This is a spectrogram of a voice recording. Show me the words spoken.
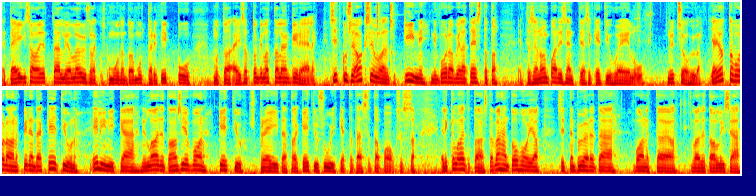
Että ei saa jättää liian löysälle, koska muuten tuo mutteri tippuu, mutta ei saa toki laittaa liian kireelle. Sitten kun se akseli on kiinni, niin voidaan vielä testata, että se noin pari senttiä se ketju heiluu. Nyt se on hyvä. Ja jotta voidaan pidentää ketjun elinikää, niin laitetaan siihen vaan ketjuspreitä tai ketjusuihketta tässä tapauksessa. Eli laitetaan sitä vähän tohon ja sitten pyöritään vannetta ja laitetaan lisää.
